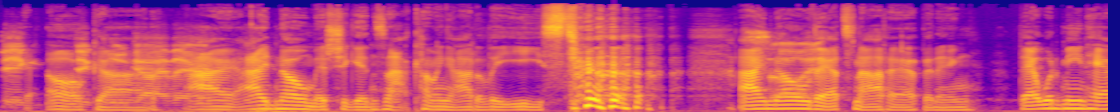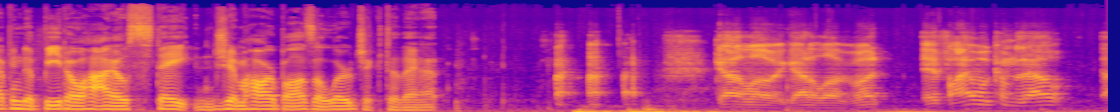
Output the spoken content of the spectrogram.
big, Oh big God, blue guy there. I I know Michigan's not coming out of the East. I So, know I- that's not happening. That would mean having to beat Ohio State, and Jim Harbaugh's allergic to that. Gotta love it. Gotta love it. But if Iowa comes out, uh,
